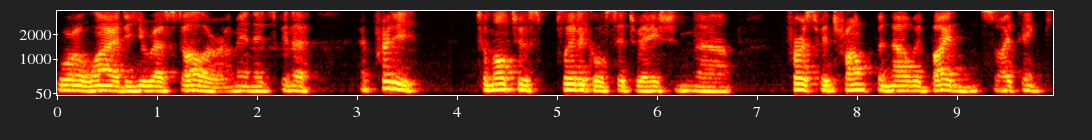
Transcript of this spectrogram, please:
worldwide, the US dollar, I mean, it's been a, a pretty tumultuous political situation. Uh, first with Trump and now with Biden. So I think,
